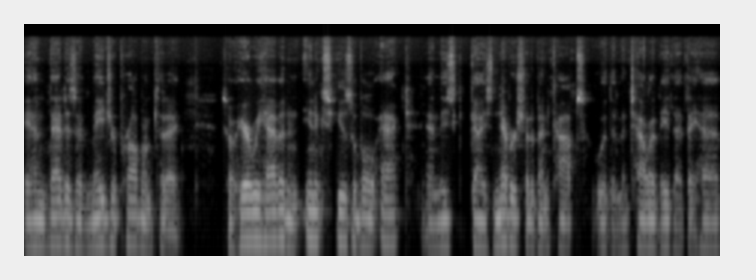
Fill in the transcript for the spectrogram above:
and that is a major problem today. So here we have it an inexcusable act, and these guys never should have been cops with the mentality that they have.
